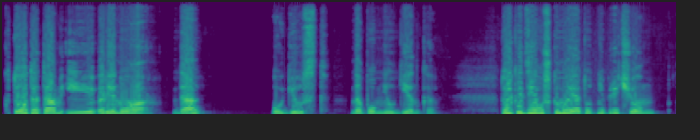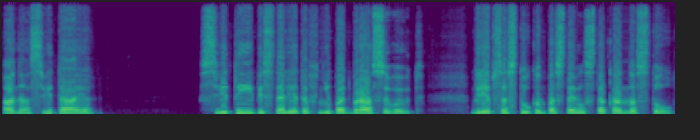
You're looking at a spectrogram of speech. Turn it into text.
Кто-то там и Ренуар, да? Огюст, напомнил Генка. Только девушка моя тут ни при чем. Она святая. Святые пистолетов не подбрасывают. Глеб со стуком поставил стакан на стол.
